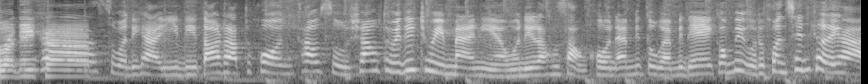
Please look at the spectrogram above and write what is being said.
สวัสดีครับสวัสดีค่ะ ยินดีต้อนรับทุกคนเข้าสู่ช่อง 23 Mania วันนี้เราทั้งสองคนแอมมิตูแอมมิเดก็มีอยู่กับทุกคนเช่นเคยค่ะ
